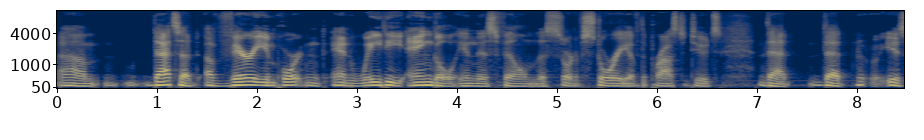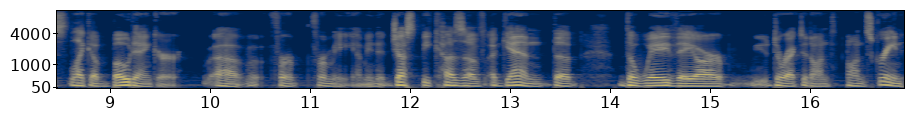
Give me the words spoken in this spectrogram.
Um, that's a, a very important and weighty angle in this film. This sort of story of the prostitutes that that is like a boat anchor uh, for for me. I mean, it, just because of again the the way they are directed on on screen.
